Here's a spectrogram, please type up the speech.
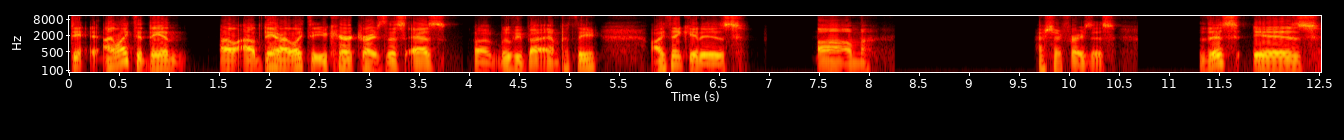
Dan, I like that Dan I, Dan, I like that you characterize this as a movie about empathy. I think it is. Um, how should I phrase this? This is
